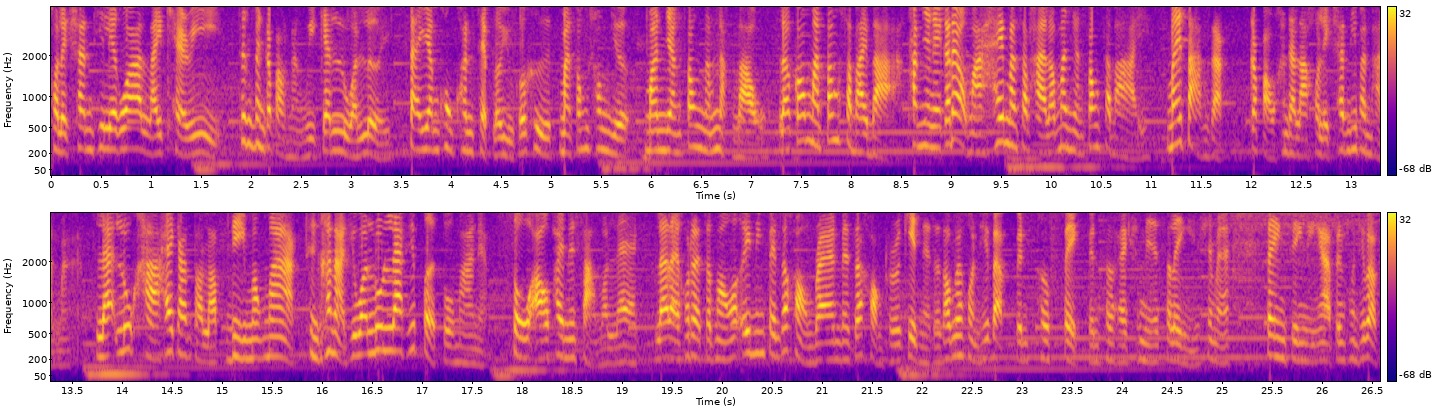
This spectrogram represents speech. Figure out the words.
คอลเลกชันที่เรียกว่า Light Carry ซึ่งเป็นกระเป๋าหนังวีแกนล้วนเลย แต่ยังคงคอนเซปต์เราอยู่ก็คือมันต้องช่องเยอะ มันยังต้องน้ำหนักเบา แล้วก็มันต้องสบายบ่าทำยังไงก็ได้ออกมาให้มันสะพายแล้วมันยังต้องสบาย ไม่ต่างจาก กระเป๋าคันดาราคอลเลกชันที่ผ่านๆมา และลูกค้าให้การตอบรับดีมากๆ ถึงขนาดที่ว่ารุ่นแรกที่เปิดตัวมาเนี่ยโซเอาภายใน 3 วันแรก และหลายคนอาจจะมองว่าเอ้ยนิ้งเป็นเจ้าของแบรนด์เป็นเจ้าของธุรกิจเนี่ยจะต้องเป็นคนที่แบบเป็น perfect เป็น perfectionist อะไรอย่างงี้ใช่ไหมแต่จริงๆนิ้งอะเป็นคนที่แบบ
